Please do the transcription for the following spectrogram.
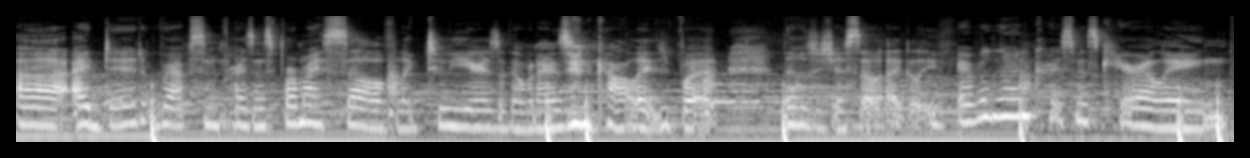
Uh, I did wrap some presents for myself like two years ago when I was in college, but those are just so ugly. Ever gone Christmas caroling?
